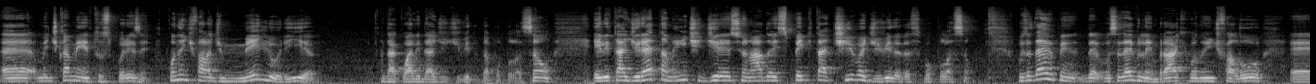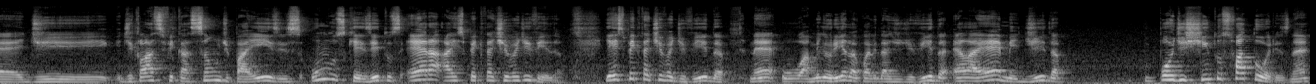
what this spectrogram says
é, medicamentos, por exemplo. Quando a gente fala de melhoria da qualidade de vida da população, ele está diretamente direcionado à expectativa de vida dessa população. Você deve, você deve lembrar que quando a gente falou é, de, de classificação de países, um dos quesitos era a expectativa de vida. E a expectativa de vida, né, o, a melhoria da qualidade de vida, ela é medida por distintos fatores, né?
